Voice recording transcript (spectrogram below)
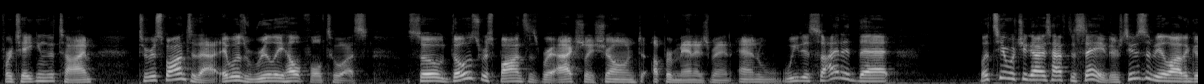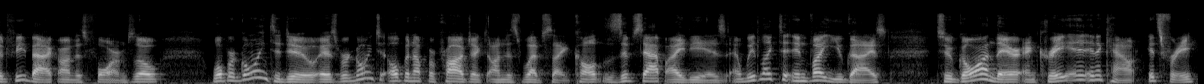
for taking the time to respond to that. It was really helpful to us. So those responses were actually shown to upper management, and we decided that let's hear what you guys have to say. There seems to be a lot of good feedback on this forum. So what we're going to do is we're going to open up a project on this website called ZipZap Ideas, and we'd like to invite you guys to go on there and create an account. It's free.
